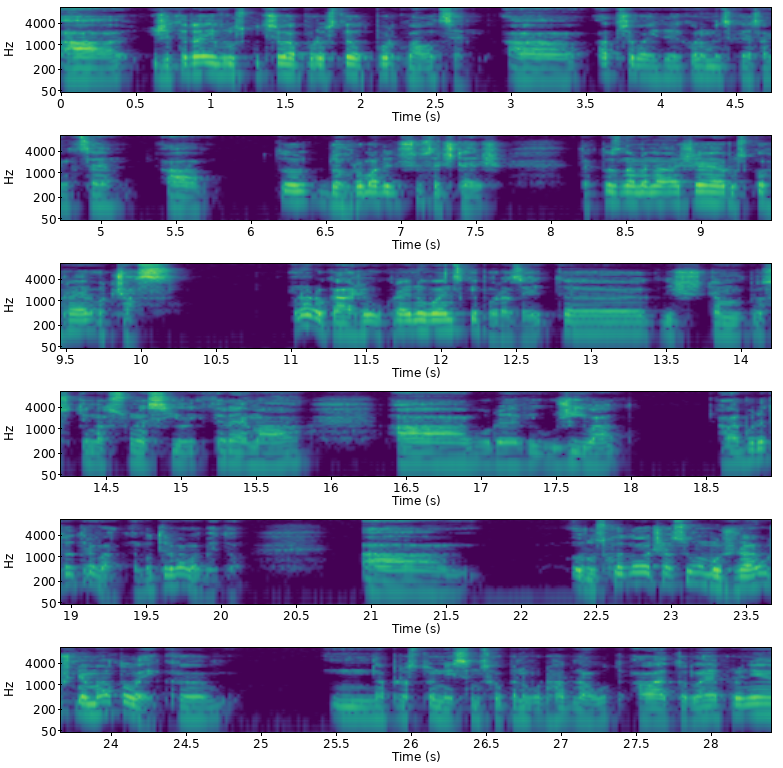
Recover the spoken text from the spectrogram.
A že teda i v Rusku třeba poroste odpor k válce a, a třeba i ty ekonomické sankce a to dohromady, když to sečteš, tak to znamená, že Rusko hraje o čas. Ono dokáže Ukrajinu vojensky porazit, eh, když tam prostě nasune síly, které má a bude využívat, ale bude to trvat, nebo trvalo by to. A Rusko toho času možná už nemá tolik. Naprosto nejsem schopen odhadnout, ale tohle je pro ně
